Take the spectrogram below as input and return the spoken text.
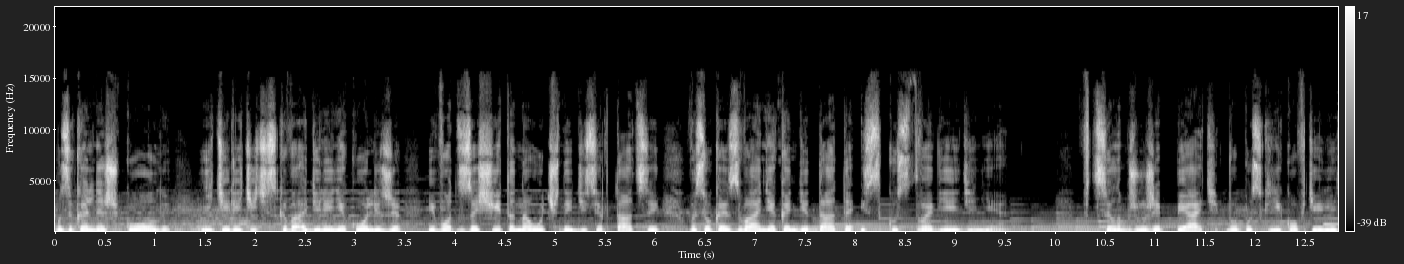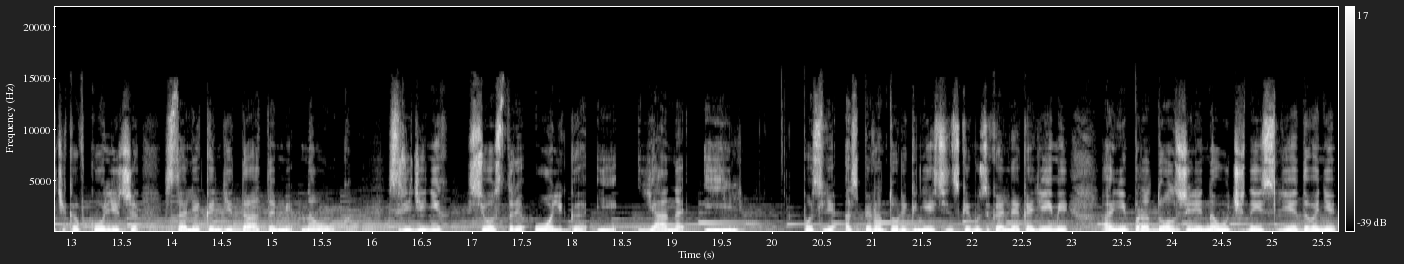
музыкальной школы и теоретического отделения колледжа. И вот защита научной диссертации, высокое звание кандидата искусствоведения. В целом же уже пять выпускников-теоретиков колледжа стали кандидатами наук. Среди них сестры Ольга и Яна Иль, После аспирантуры Гнесинской музыкальной академии они продолжили научные исследования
